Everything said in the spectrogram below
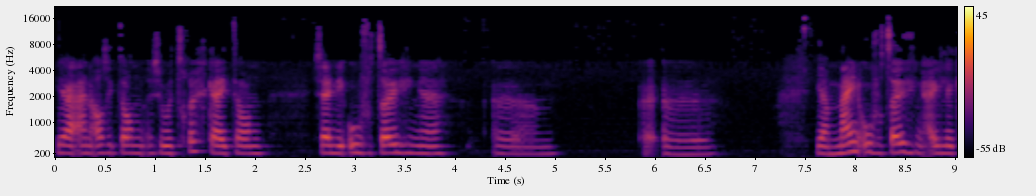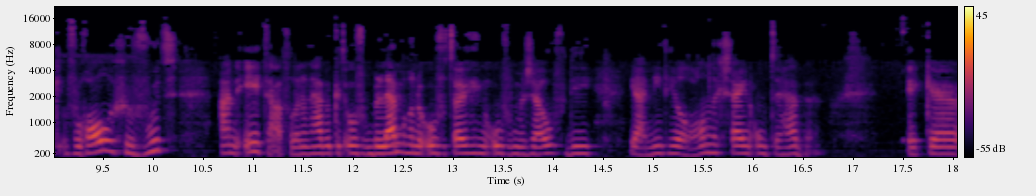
Ja, en als ik dan zo terugkijk, dan zijn die overtuigingen. Uh, ja, mijn overtuiging eigenlijk vooral gevoed aan de eettafel. En dan heb ik het over belemmerende overtuigingen over mezelf, die ja, niet heel handig zijn om te hebben. Ik. Uh,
